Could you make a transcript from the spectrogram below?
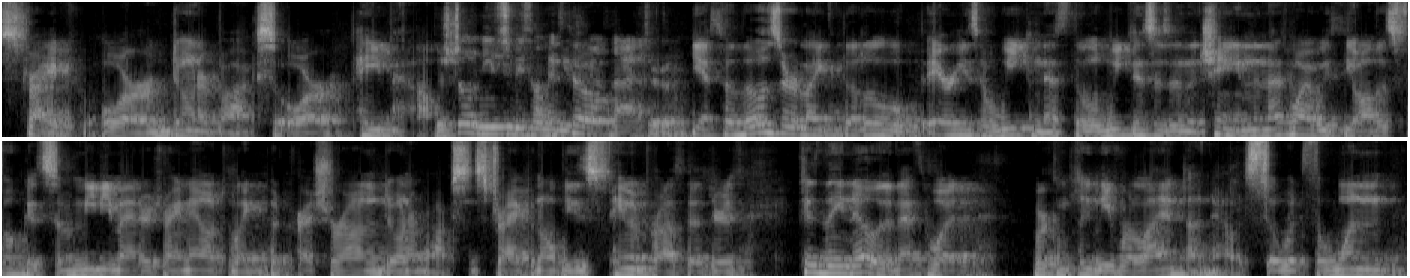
Stripe or DonorBox or PayPal. There still needs to be something you So- transact through. Yeah, so those are like the little areas of weakness, the little weaknesses in the chain, and that's why we see all this focus of Media Matters right now to like put pressure on DonorBox and Stripe and all these payment processors because they know that that's what we're completely reliant on now. So it's the one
